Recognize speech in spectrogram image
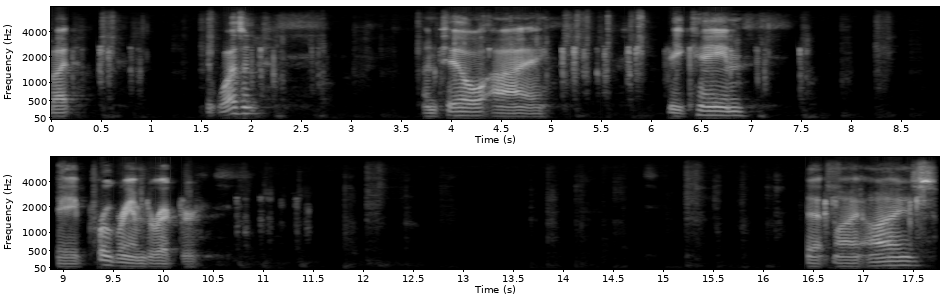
But it wasn't until I became a program director that my eyes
